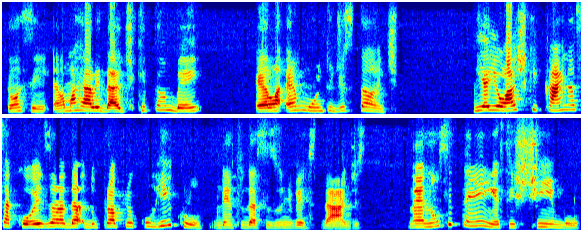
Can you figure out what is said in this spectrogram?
Então, assim, é uma realidade que também ela é muito distante. E aí eu acho que cai nessa coisa da, do próprio currículo dentro dessas universidades. Né? Não se tem esse estímulo.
